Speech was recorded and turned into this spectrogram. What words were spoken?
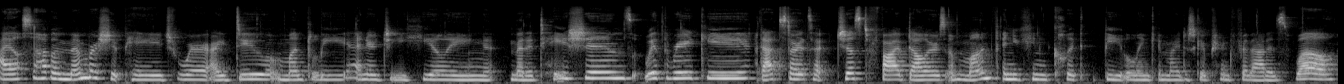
I also have a membership page where I do monthly energy healing meditations with Reiki. That starts at just $5 a month, and you can click the link in my description for that as well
